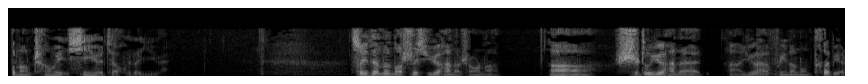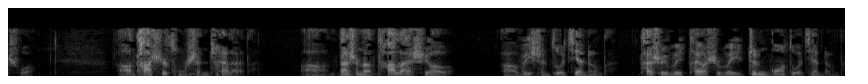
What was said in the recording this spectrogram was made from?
不能成为新约教会的一员。所以在论到施洗约翰的时候呢，啊，使徒约翰在啊约翰福音当中特别说啊，他是从神差来的啊，但是呢，他来是要。啊为神做见证的，他是为他要是为真光做见证的，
